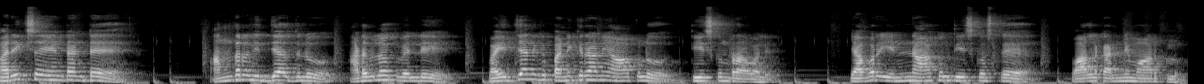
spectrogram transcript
పరీక్ష ఏంటంటే అందరు విద్యార్థులు అడవిలోకి వెళ్ళి వైద్యానికి పనికిరాని ఆకులు తీసుకుని రావాలి. ఎవరు ఎన్ని ఆకులు తీసుకొస్తే వాళ్ళకి అన్ని మార్కులు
